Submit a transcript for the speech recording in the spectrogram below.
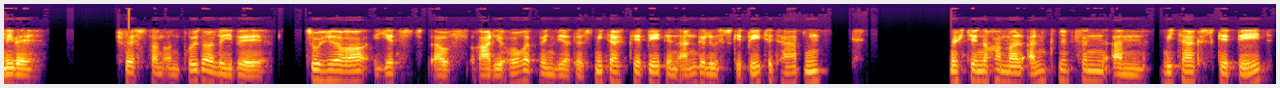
Liebe Schwestern und Brüder, liebe Zuhörer, jetzt auf Radio Horeb, wenn wir das Mittagsgebet, den Angelus gebetet haben, möchte ich noch einmal anknüpfen am Mittagsgebet,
